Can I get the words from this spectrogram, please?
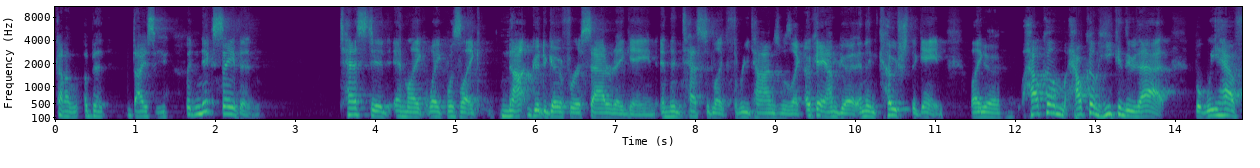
kind of a bit dicey. but Nick Saban tested and like like was like not good to go for a Saturday game, and then tested like three times. Was like okay, I'm good, and then coached the game. Like yeah. how come how come he can do that, but we have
